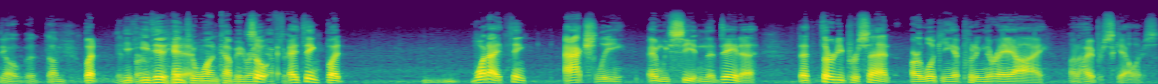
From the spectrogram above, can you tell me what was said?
no, but um, But he, he did hint Yeah. to one company right so after. I think, but what I think actually, and we see it in the data, that 30% are looking at putting their AI on hyperscalers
